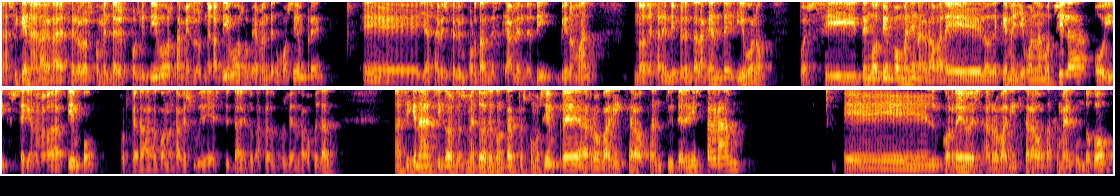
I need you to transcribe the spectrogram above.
Así que nada, agradeceros los comentarios positivos, también los negativos, obviamente, como siempre. Eh, ya sabéis que lo importante es que hablen de ti, bien o mal, no dejar indiferente a la gente. Y bueno, pues si tengo tiempo mañana grabaré lo de qué me llevo en la mochila. Hoy sé que no me va a dar tiempo, porque ahora cuando acabe subiré esto y tal, y toca hacer las de trabajo y tal. Así que nada, chicos, los métodos de contacto es como siempre, arroba geekzaragoza en Twitter e Instagram. Eh, el correo es arroba geekzaragoza.gmail.com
